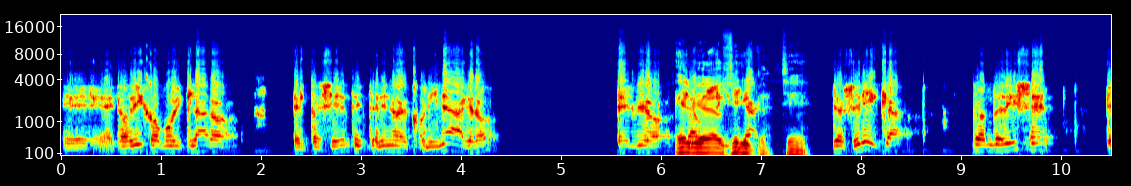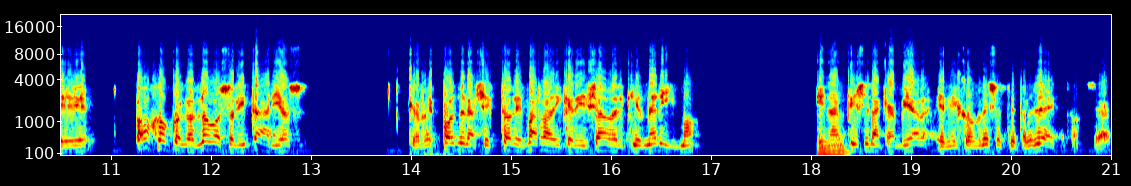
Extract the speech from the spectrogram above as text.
Eh, lo dijo muy claro el presidente interino del Coninagro, Elvio, Elvio Laucirica, sí. Donde dice, eh, ojo con los lobos solitarios, que responden a sectores más radicalizados del kirchnerismo, y no empiecen a cambiar en el Congreso este proyecto. O sea,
